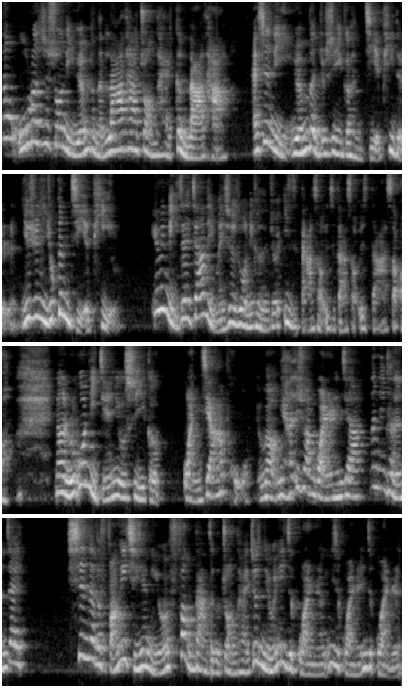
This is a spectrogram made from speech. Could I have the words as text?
那无论是说你原本的邋遢状态更邋遢，还是你原本就是一个很洁癖的人，也许你就更洁癖了。因为你在家里没事做，你可能就一直打扫，一直打扫，一直打扫。那如果你今天又是一个管家婆，有没有？你很喜欢管人家，那你可能在现在的防疫期间，你会放大这个状态，就是你会一直管人，一直管人，一直管人，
